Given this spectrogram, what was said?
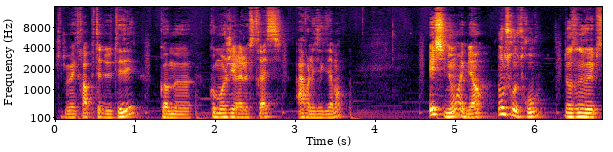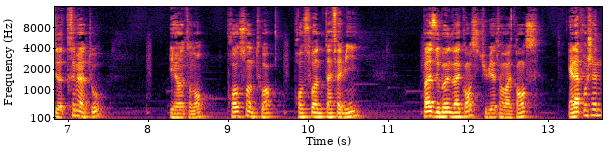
qui permettra peut-être de t'aider, comme euh, comment gérer le stress avant les examens. Et sinon, eh bien, on se retrouve dans un nouvel épisode très bientôt. Et en attendant, prends soin de toi, prends soin de ta famille, passe de bonnes vacances si tu viens en vacances, et à la prochaine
